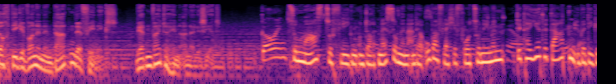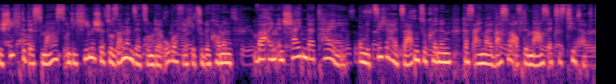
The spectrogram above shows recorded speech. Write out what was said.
Doch die gewonnenen Daten der Phoenix werden weiterhin analysiert. Zum Mars zu fliegen und dort Messungen an der Oberfläche vorzunehmen, detaillierte Daten über die Geschichte des Mars und die chemische Zusammensetzung der Oberfläche zu bekommen, war ein entscheidender Teil, um mit Sicherheit sagen zu können, dass einmal Wasser auf dem Mars existiert hat.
